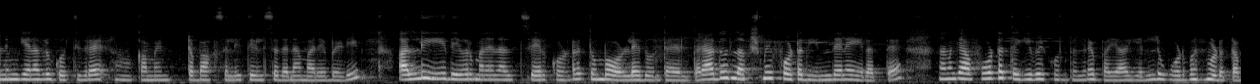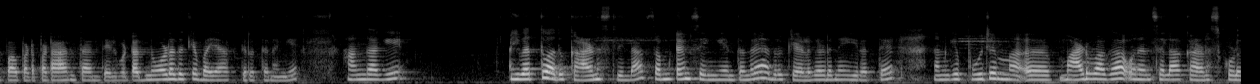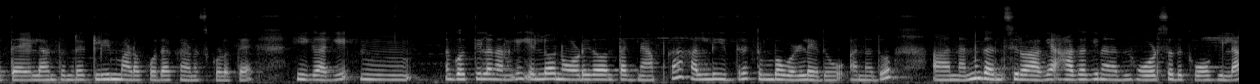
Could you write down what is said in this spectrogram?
ನಿಮ್ಗೇನಾದರೂ ಗೊತ್ತಿದ್ದರೆ ಕಮೆಂಟ್ ಬಾಕ್ಸಲ್ಲಿ ತಿಳಿಸೋದನ್ನು ಮರಿಬೇಡಿ. ಅಲ್ಲಿ ದೇವ್ರ ಮನೆಯಲ್ಲಿ ಸೇರಿಕೊಂಡ್ರೆ ತುಂಬ ಒಳ್ಳೆಯದು ಅಂತ ಹೇಳ್ತಾರೆ. ಅದು ಲಕ್ಷ್ಮೀ ಫೋಟೋದ ಹಿಂದೆನೇ ಇರುತ್ತೆ. ನನಗೆ ಆ ಫೋಟೋ ತೆಗಿಬೇಕು ಅಂತಂದರೆ ಭಯ. ಎಲ್ಲಿ ಓಡಿ ಬಂದ್ಬಿಡುತ್ತಪ್ಪ, ಪಟಪಟ ಅಂತ ಅಂತ ಹೇಳ್ಬಿಟ್ಟು. ಅದು ನೋಡೋದಕ್ಕೆ ಭಯ ಆಗ್ತಿರುತ್ತೆ ನನಗೆ ಹಾಗಾಗಿ ಇವತ್ತು ಅದು ಕಾಣಿಸ್ಲಿಲ್ಲ. ಸಮ್ಟೈಮ್ಸ್ ಹೆಂಗೆ ಅಂತಂದರೆ ಅದ್ರ ಕೆಳಗಡೆನೇ ಇರುತ್ತೆ. ನನಗೆ ಪೂಜೆ ಮಾಡುವಾಗ ಒಂದೊಂದು ಸಲ ಕಾಣಿಸ್ಕೊಳ್ಳುತ್ತೆ. ಇಲ್ಲ ಅಂತಂದರೆ ಕ್ಲೀನ್ ಮಾಡೋಕ್ಕೆ ಹೋದಾಗ ಕಾಣಿಸ್ಕೊಳ್ಳುತ್ತೆ. ಹೀಗಾಗಿ ಗೊತ್ತಿಲ್ಲ ನನಗೆ. ಎಲ್ಲೋ ನೋಡಿರೋ ಅಂಥ ಜ್ಞಾಪಕ ಅಲ್ಲಿ ಇದ್ದರೆ ತುಂಬ ಒಳ್ಳೆಯದು ಅನ್ನೋದು ನನಗೆ ಅನಿಸಿರೋ ಹಾಗೆ. ಹಾಗಾಗಿ ನಾನು ಅದನ್ನು ಓಡಿಸೋದಕ್ಕೆ ಹೋಗಿಲ್ಲ.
